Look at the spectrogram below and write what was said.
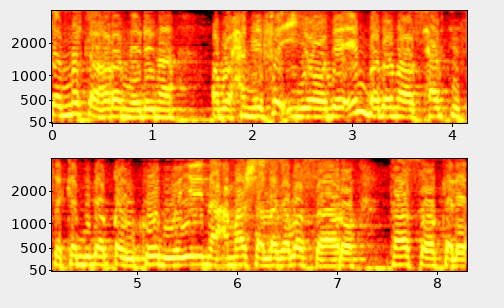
San markaa hore nidhina abuu xaniife iyo dee in badan oo asxaabtiisa ka mida qowlkood weeye in acmaasha lagaba saaro taasoo kale.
